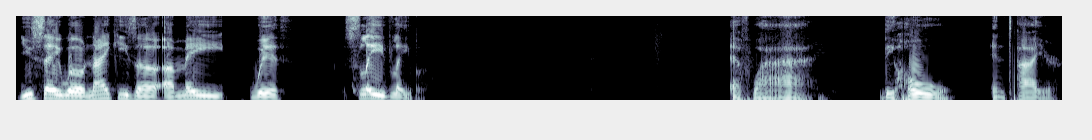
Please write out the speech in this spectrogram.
You say, well, Nikes are, are made with slave labor. FYI, the whole entire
